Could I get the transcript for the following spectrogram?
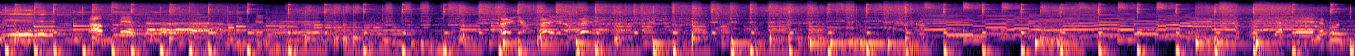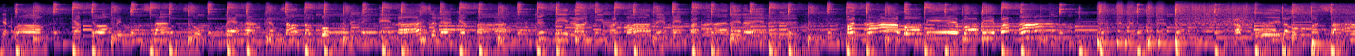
วิตกับแม่ห่างแค่แน่เฮ้ยเฮ้ยเฮ้ยอยากแลอยากรุ่นอยากลอง อยากจองเป็นผู้สร้าง นเสียแล้วแกตาถึงมีเราที่ผ่านมาไม่เป็นปัญหาใดๆเลย ปัญหาบ่มีบ่มีปัญหาคำเคยเรามาสาว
